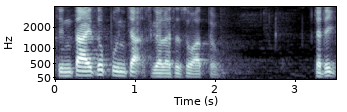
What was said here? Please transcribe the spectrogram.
Cinta itu puncak segala sesuatu. Jadi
